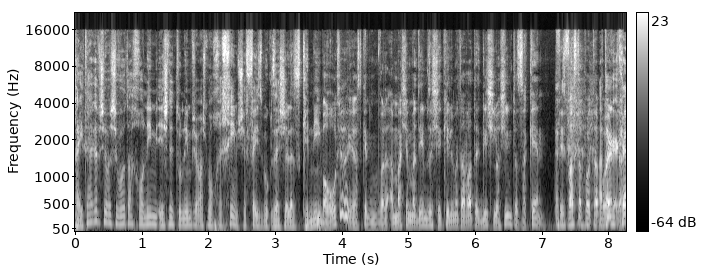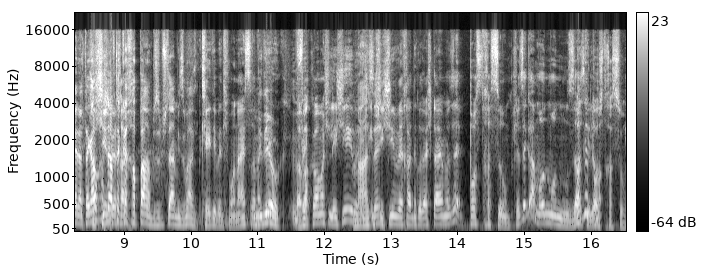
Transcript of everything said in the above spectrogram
ראית אגב שבשבועות האחרונים יש נתונים שממש מוכיחים שפייסבוק זה של הזקנים. ברור שזה בגלל זקנים אבל מה שמדהים זה שכאילו אם אתה עברת את גיל 30 אתה זקן. פספסת פה את הפואנטה. כן, אתה גם חשבת 61 ככה פעם, זה פשוט היה מזמן. כשהייתי בן 18 נגיד, בדיוק. במקום השלישי עם זה? 61.2 הזה פוסט חסום שזה גם מאוד מאוד מוזר. מה זה כאילו- פוסט חסום?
